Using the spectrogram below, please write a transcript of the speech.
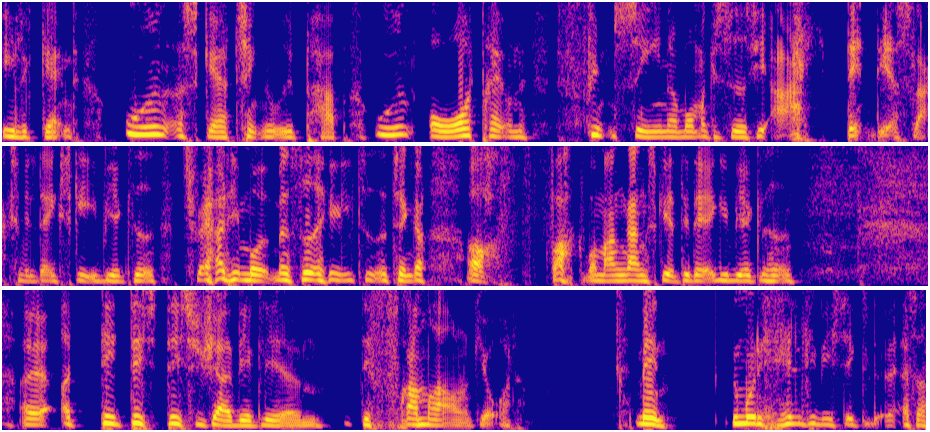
elegant, uden at skære tingene ud i pap, uden overdrevne filmscener, hvor man kan sidde og sige, ej, den der slags vil der ikke ske i virkeligheden. Tværtimod, man sidder hele tiden og tænker, åh, oh, fuck, hvor mange gange sker det der ikke i virkeligheden. Øh, og det, det, det synes jeg er virkelig, øh, det er fremragende gjort. Men, nu må det heldigvis ikke, altså,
